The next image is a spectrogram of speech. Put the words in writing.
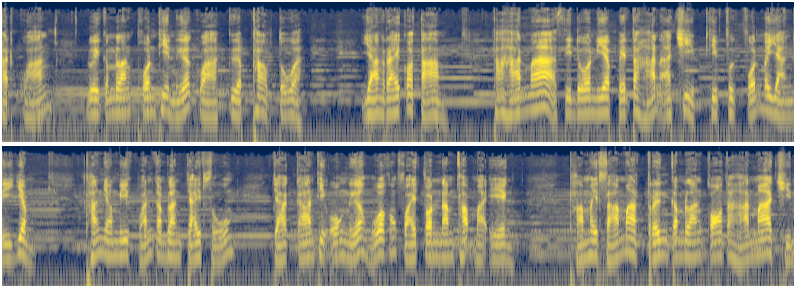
ขัดขวาง ด้วยกำลังพลที่เหนือกว่าเกือบเท่าตัว อย่างไรก็ตาม ทหารมาซิโดเนียเป็นทหารอาชีพที่ฝึกฝนมาอย่างดีเยี่ยม ทั้งยังมีขวัญกำลังใจสูง จากการที่องค์เหนือหัวของฝ่ายตนนำทัพมาเองทำให้สามารถตรึงกำลังกองทหารม้าฉิน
